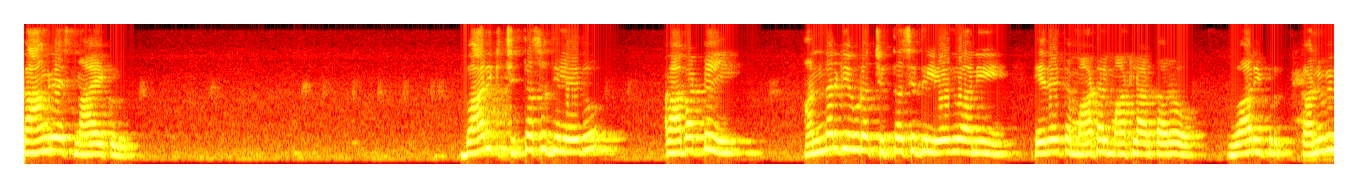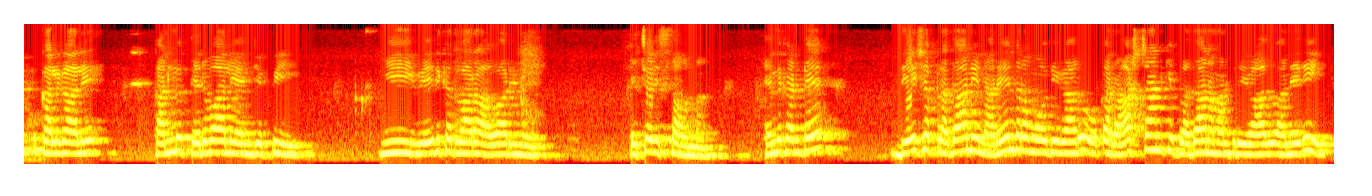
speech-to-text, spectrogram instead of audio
కాంగ్రెస్ నాయకులు. వారికి చిత్తశుద్ధి లేదు కాబట్టి అందరికీ కూడా చిత్తశుద్ధి లేదు అని ఏదైతే మాటలు మాట్లాడతారో వారు ఇప్పుడు కనువిప్పు కలగాలి కళ్ళు తెరవాలి అని చెప్పి ఈ వేదిక ద్వారా వారిని హెచ్చరిస్తూ ఉన్నాను. ఎందుకంటే దేశ ప్రధాని నరేంద్ర మోదీ గారు ఒక రాష్ట్రానికి ప్రధానమంత్రి కాదు అనేది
